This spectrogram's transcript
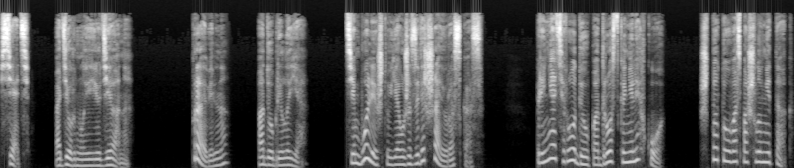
«Сядь», — одернула ее Диана. «Правильно», — одобрила я. «Тем более, что я уже завершаю рассказ. Принять роды у подростка нелегко. Что-то у вас пошло не так.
